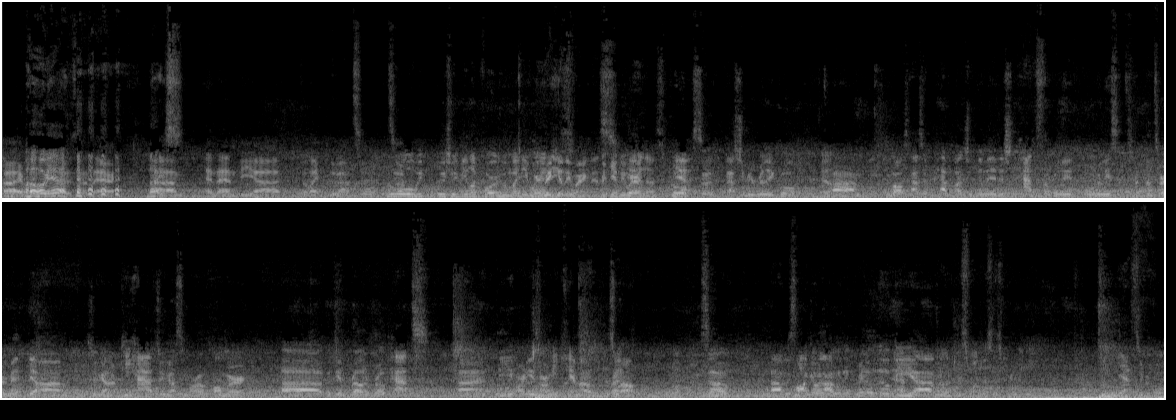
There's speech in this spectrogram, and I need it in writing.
Uh, Oh, yeah. on there. Nice. Um, and then the uh, the light blue outsole. Who, will we, who should we be looking for? Who might be wearing Ricky these? will be wearing this. Ricky will be wearing Yeah. those. Cool. Yeah, so that should be really cool. Um, we've also have, have a bunch of limited edition hats that we'll, we'll release at the tournament. Yep. Um, so we've got our P hats, we've got some Arnold Palmer uh, with the umbrella rope hats, uh, the Arnie's Army camo as Right. well. Cool. So um, there's a lot going on with it. It'll, it'll be Yeah. I um, like this one. This is pretty cool. yeah, super cool.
